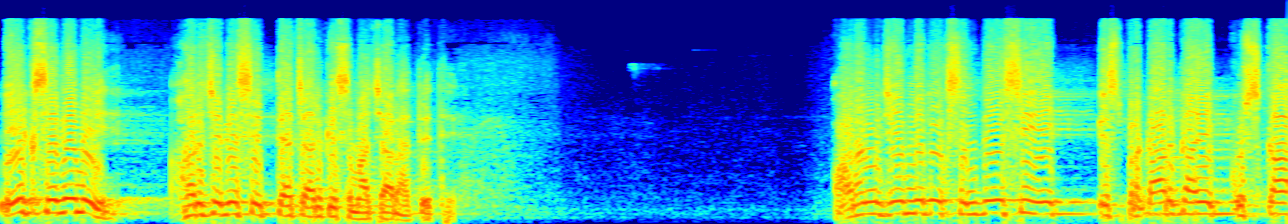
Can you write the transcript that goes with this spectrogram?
एक जगह नहीं हर जगह से अत्याचार के समाचार आते थे। औरंगज़ेब ने तो एक संदेश ही एक इस प्रकार का एक उसका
